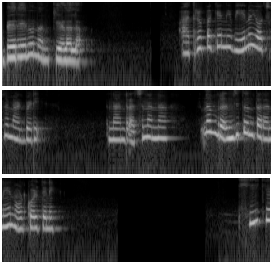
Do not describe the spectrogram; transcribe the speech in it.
ಬೇರೇನೂ ನಾನು ಕೇಳಲ್ಲ. ಅದ್ರ ಬಗ್ಗೆ ನೀವೇನು ಯೋಚನೆ ಮಾಡಬೇಡಿ. ನಾನು ರಚನನ್ನ ನಮ್ಮ ರಂಜಿತನ್ ಥರನೇ ನೋಡ್ಕೊಳ್ತೀನಿ. ಹೀಗೆ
